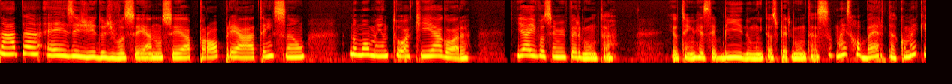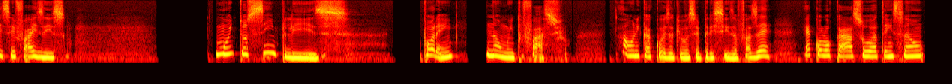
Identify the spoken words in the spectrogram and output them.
nada é exigido de você a não ser a própria atenção no momento aqui e agora. E aí você me pergunta, eu tenho recebido muitas perguntas, mas Roberta, como é que se faz isso? Muito simples, porém não muito fácil. A única coisa que você precisa fazer é colocar a sua atenção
